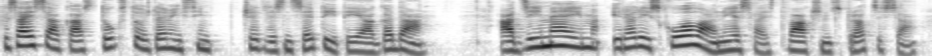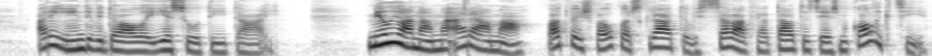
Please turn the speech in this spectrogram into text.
kas aizsākās 1947. gadā. Atzīmējama ir arī skolānu iesaist vākšanas procesā, arī individuāli iesūtītāji. Miljonā mērāmā Latviešu folkloras krātuves savāktā tautas dziesmu kolekcija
